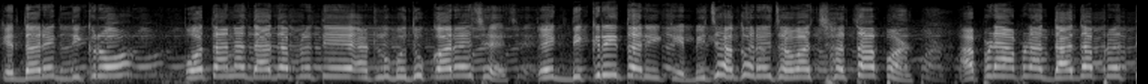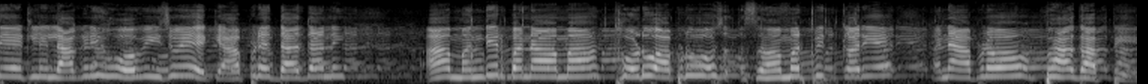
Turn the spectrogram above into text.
કે દરેક દીકરો પોતાના દાદા પ્રત્યે આટલું બધું કરે છે. તો એક દીકરી તરીકે બીજા ઘરે જવા છતાં પણ આપણે આપણા દાદા પ્રત્યે એટલી લાગણી હોવી જોઈએ કે આપણે દાદાની આ મંદિર બનાવવામાં થોડું આપણું સમર્પિત કરીએ અને આપણો ભાગ આપીએ.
